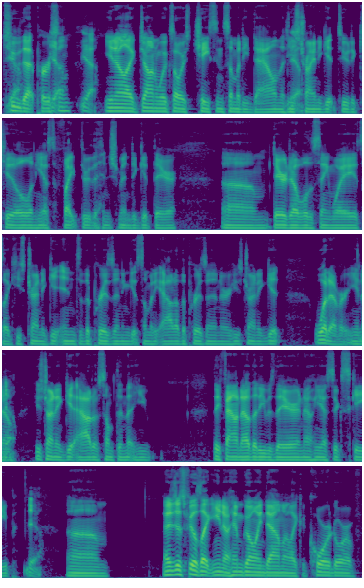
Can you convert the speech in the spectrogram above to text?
to Yeah, that person. Yeah. You know, like John Wick's always chasing somebody down that he's Yeah. trying to get to to kill, and he has to fight through the henchmen to get there. Um, Daredevil the same way. It's like he's trying to get into the prison and get somebody out of the prison, or he's trying to get whatever. You know, Yeah. he's trying to get out of something that he they found out that he was there, and now he has to escape. Yeah. Um, and it just feels like you know him going down like a corridor of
